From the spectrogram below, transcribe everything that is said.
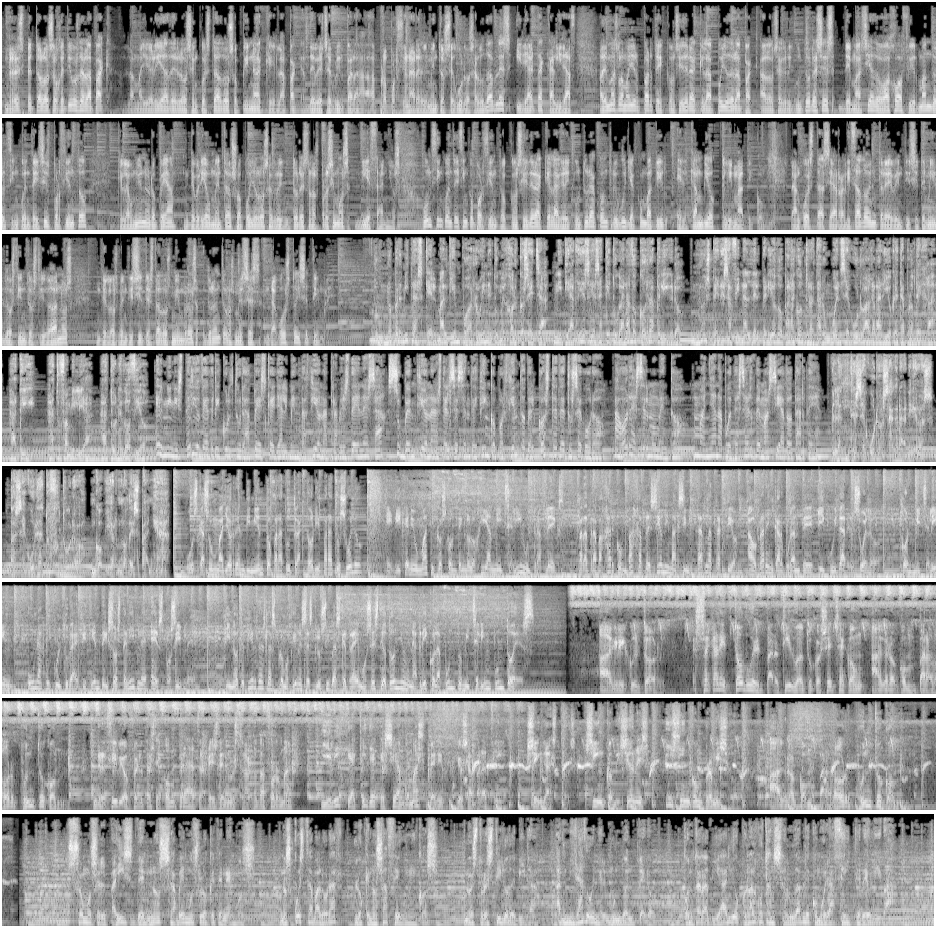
Respecto a los objetivos de la PAC, la mayoría de los encuestados opina que la PAC debe servir para proporcionar alimentos seguros, saludables y de alta calidad. Además, la mayor parte considera que el apoyo de la PAC a los agricultores es demasiado bajo, afirmando el 56% que la Unión Europea debería aumentar su apoyo a los agricultores en los próximos 10 años. Un 55% considera que la agricultura contribuye a combatir el cambio climático. La encuesta se ha realizado entre 27.200 ciudadanos de los 27 Estados miembros durante los meses de agosto y septiembre. No permitas que el mal tiempo arruine tu mejor cosecha, ni te arriesgues a que tu ganado corra peligro. No esperes a final del periodo para contratar un buen seguro agrario que te proteja. A ti, a tu familia, a tu negocio. El Ministerio de Agricultura, Pesca y Alimentación a través de ENESA subvenciona hasta el 65% del coste de tu seguro. Ahora es el momento. Mañana puede ser demasiado tarde. Plan de Seguros Agrarios. Asegura tu futuro. Gobierno de España. ¿Buscas un mayor rendimiento para tu tractor y para tu suelo? Elige neumáticos con tecnología Michelin Ultraflex para trabajar con baja presión y maximizar la tracción, ahorrar en carburante y cuidar el suelo. Con Michelin, una agricultura eficiente y sostenible es posible. Y no te pierdas las promociones exclusivas que traemos este otoño en agrícola.michelin.es. Agricultor. Sácale todo el partido a tu cosecha con agrocomparador.com. Recibe ofertas de compra a través de nuestra plataforma y elige aquella que sea más beneficiosa para ti, sin gastos, sin comisiones y sin compromiso. agrocomparador.com somos el país de no sabemos lo que tenemos. Nos cuesta valorar lo que nos hace únicos. Nuestro estilo de vida, admirado en el mundo entero. Contar a diario con algo tan saludable como el aceite de oliva.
